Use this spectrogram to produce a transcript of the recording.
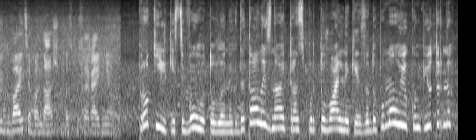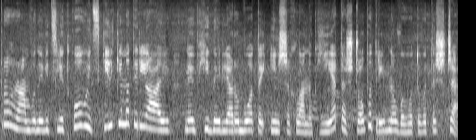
відбувається бандаж безпосередньо. Про кількість виготовлених деталей знають транспортувальники. За допомогою комп'ютерних програм вони відслідковують, скільки матеріалів необхідних для роботи інших ланок є та що потрібно виготовити ще.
